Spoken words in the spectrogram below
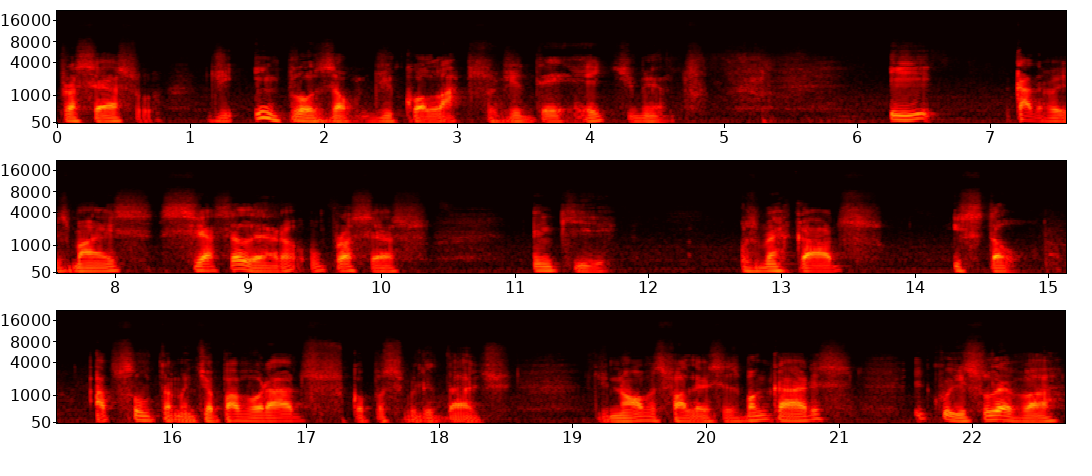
processo de implosão, de colapso, de derretimento. E cada vez mais se acelera um processo em que os mercados estão absolutamente apavorados com a possibilidade de novas falências bancárias e com isso levar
